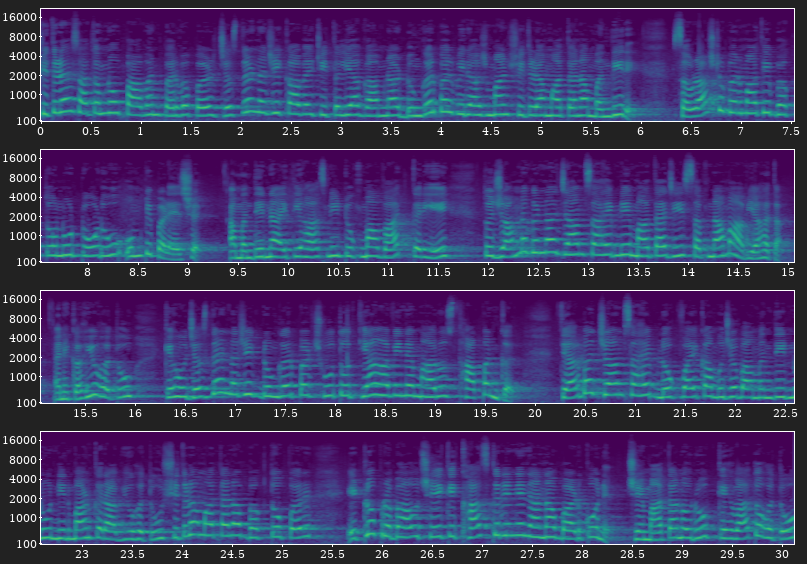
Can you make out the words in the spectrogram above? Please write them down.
શીતળા સાતમનો પાવન પર્વ પર જસદણ નજીક આવેલ ચિતલિયા ગામના ડુંગર પર બિરાજમાન શીતળા માતાના મંદિરે સૌરાષ્ટ્રભરમાંથી ભક્તોનું ટોળું ઉમટી પડે છે. આ મંદિરના ઇતિહાસની ટૂંકમાં વાત કરીએ તો જામનગરના જામ સાહેબને માતાજી સપનામાં આવ્યા હતા અને કહ્યું હતું કે હું જસદણ નજીક ડુંગર પર છું તો ત્યાં આવીને મારું સ્થાપન કર. ત્યારબાદ જામ સાહેબ લોકવાયકા મુજબ આ મંદિરનું નિર્માણ કરાવ્યું હતું. શીતળા માતાના ભક્તો પર એટલો પ્રભાવ છે કે ખાસ કરીને નાના બાળકોને, જે માતાનો રોગ કહેવાતો હતો,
